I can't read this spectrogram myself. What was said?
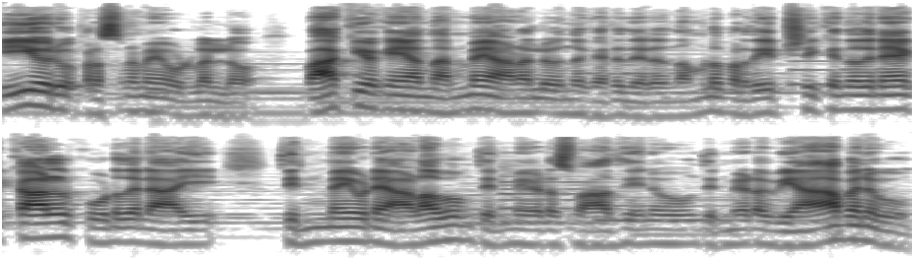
ഈ ഒരു പ്രശ്നമേ ഉള്ളല്ലോ ബാക്കിയൊക്കെ ഞാൻ നന്മയാണല്ലോ എന്ന് കരുതരുത്. നമ്മൾ പ്രതീക്ഷിക്കുന്നതിനേക്കാൾ കൂടുതലായി തിന്മയുടെ അളവും തിന്മയുടെ സ്വാധീനവും തിന്മയുടെ വ്യാപനവും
